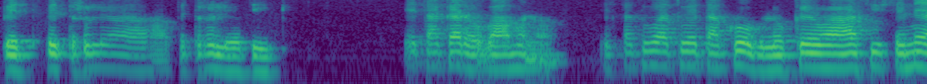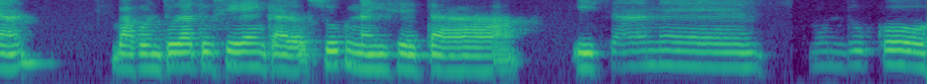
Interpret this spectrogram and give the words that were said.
pet, petrolea, petroleotik. Eta, karo, ba, bueno, estatu batuetako blokeoa hasi zenean, ba, konturatu ziren, karo, zuk naiz eta izan e, munduko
